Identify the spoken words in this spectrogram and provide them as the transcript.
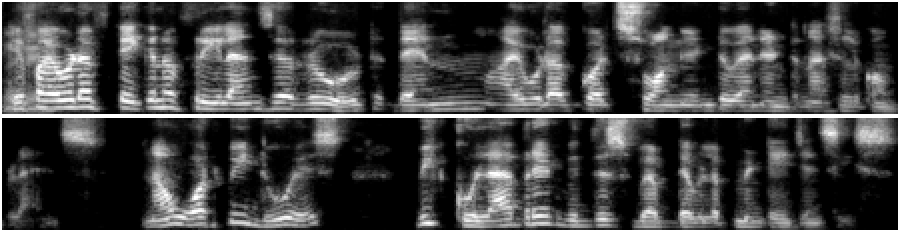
If I would have taken a freelancer route, then I would have got swung into an international compliance. Now, what we do is we collaborate with these web development agencies.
